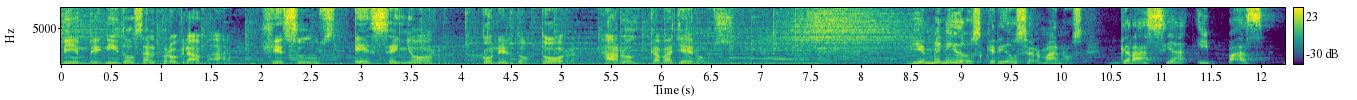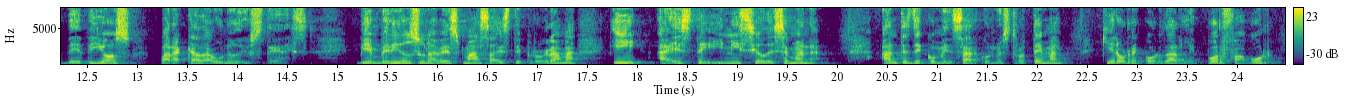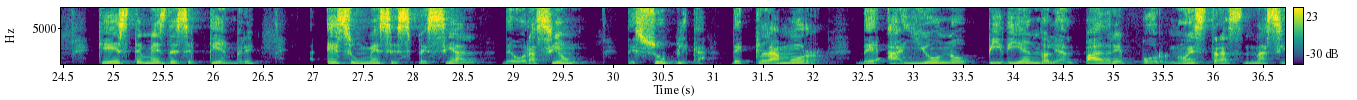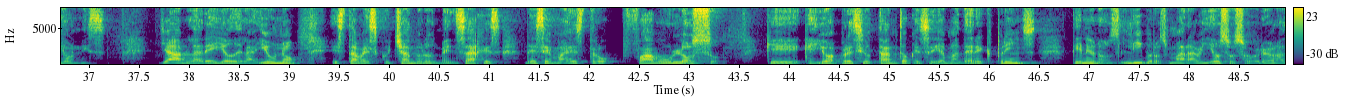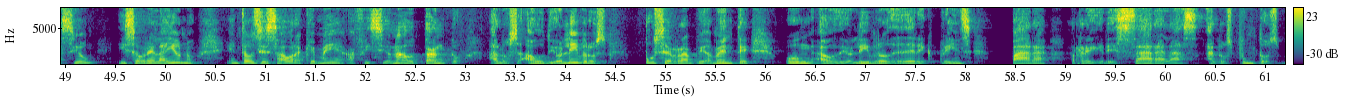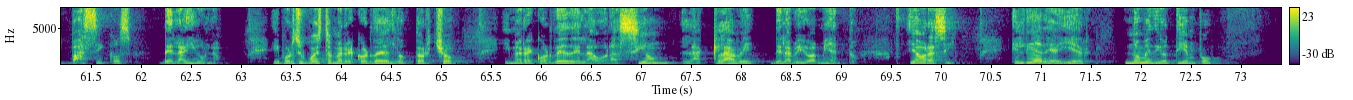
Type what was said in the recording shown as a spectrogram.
Bienvenidos al programa Jesús es Señor con el doctor Harold Caballeros. Bienvenidos queridos hermanos, gracia y paz de Dios para cada uno de ustedes. Bienvenidos una vez más a este programa y a este inicio de semana. Antes de comenzar con nuestro tema, quiero recordarle, por favor, que este mes de septiembre es un mes especial de oración de súplica, de clamor, de ayuno pidiéndole al Padre por nuestras naciones. Ya hablaré yo del ayuno. Estaba escuchando los mensajes de ese maestro fabuloso que, que, yo aprecio tanto, que se llama Derek Prince. Tiene unos libros maravillosos sobre oración y sobre el ayuno. Entonces, ahora que me he aficionado tanto a los audiolibros, puse rápidamente un audiolibro de Derek Prince para regresar a, las, a los puntos básicos del ayuno. Y por supuesto me recordé del doctor Cho y me recordé de la oración, la clave del avivamiento. Y ahora sí, el día de ayer no me dio tiempo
